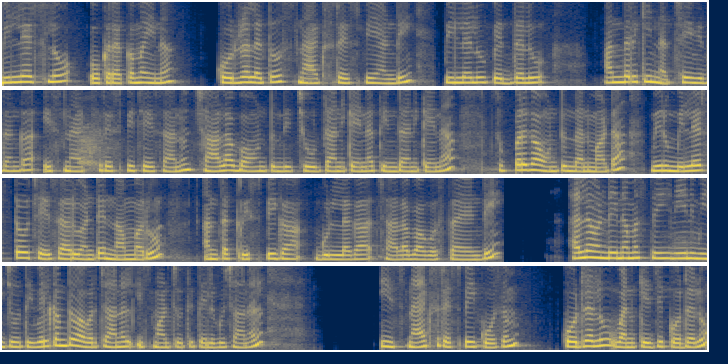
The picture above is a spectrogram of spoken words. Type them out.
మిల్లెట్స్లో ఒక రకమైన కొర్రలతో స్నాక్స్ రెసిపీ అండి. పిల్లలు పెద్దలు అందరికీ నచ్చే విధంగా ఈ స్నాక్స్ రెసిపీ చేశాను. చాలా బాగుంటుంది చూడటానికైనా తినడానికైనా. సూపర్గా ఉంటుందన్నమాట. మీరు మిల్లెట్స్తో చేశారు అంటే నమ్మరు. అంత క్రిస్పీగా గుల్లగా చాలా బాగా వస్తాయండి హలో అండి నమస్తే. నేను మీ Jyothi. Welcome to our channel smart Jyothi Telugu channel. ఈ స్నాక్స్ రెసిపీ కోసం కొర్రలు వన్ కేజీ కొర్రలు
